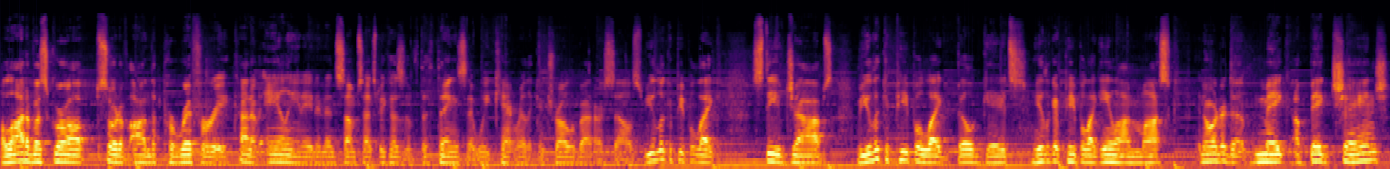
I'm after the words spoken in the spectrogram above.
A lot of us grow up sort of on the periphery, kind of alienated in some sense because of the things that we can't really control about ourselves. If You look at people like Steve Jobs, if you look at people like Bill Gates, you look at people like Elon Musk, in order to make a big change,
